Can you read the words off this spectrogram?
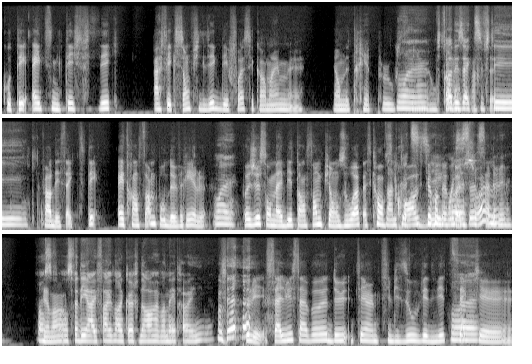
côté intimité physique, affection physique, des fois, c'est quand même. euh, il y en a très peu aussi. Ouais. là. Puis faire des activités. Faire des activités. Être ensemble pour de vrai, là. Ouais. Pas juste on habite ensemble puis on se voit parce qu'on se croise puis on n'a ouais, pas le choix. On se, Vraiment. on se fait des high five dans le corridor avant d'aller travailler. salut, ça va, deux, un petit bisou vite, vite, Ouais. sec, euh,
